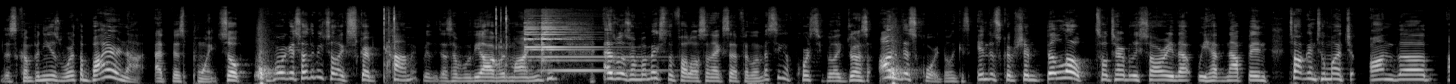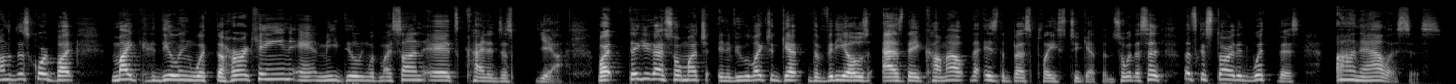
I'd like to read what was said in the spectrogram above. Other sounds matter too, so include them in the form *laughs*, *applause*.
this company is worth a buy or not at this point. So before we get started, make sure to like, subscribe, comment. Really does help with the algorithm on YouTube. As well as remember, make sure to follow us on XFL Investing. Of course, if you like, join us on Discord. The link is in the description below. So terribly sorry that we have not been talking too much on the on the Discord, but Mike dealing with the hurricane and me dealing with my son, it's kind of just yeah. But thank you guys so much. And if you would like to get the videos as they come out, that is the best place to get them. So with that said, let's get started with this analysis.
